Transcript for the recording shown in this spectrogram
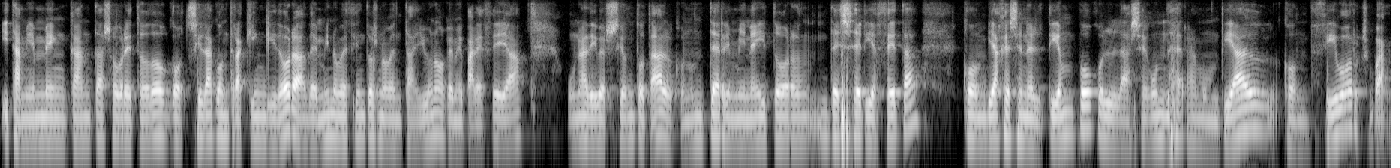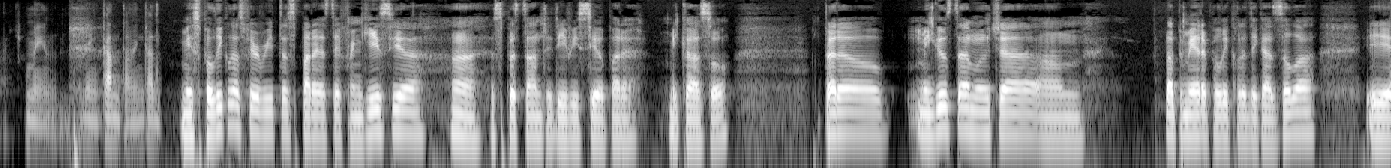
Y también me encanta sobre todo Godzilla contra King Ghidorah de 1991, que me parece ya una diversión total, con un Terminator de serie Z con viajes en el tiempo, con la Segunda Guerra Mundial, con cyborgs. Bueno, me, me encanta, me encanta. Mis películas favoritas para esta franquicia ah, es bastante difícil para mi caso, pero me gusta mucho um, la primera película de Godzilla y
